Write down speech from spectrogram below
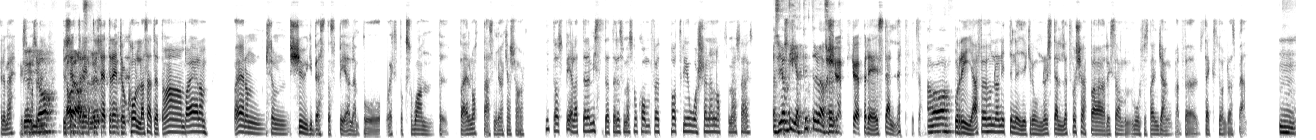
Är du med? Liksom, alltså, ja, du, du, sätter ja, dig, du sätter dig inte och kollar så här, typ, ah, vad är de, vad är de liksom, 20 bästa spelen på Xbox One? Typ? Så är det något där som jag kanske har inte har spelat eller missat eller som, jag, som kom för ett par, tre år sedan eller något som jag så här, Alltså jag vet inte det där. jag För, köper, köper det istället. Liksom. ja, På rea för 199 kronor istället för att köpa liksom, Wolfenstein Youngblood för 600 spänn. mm.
